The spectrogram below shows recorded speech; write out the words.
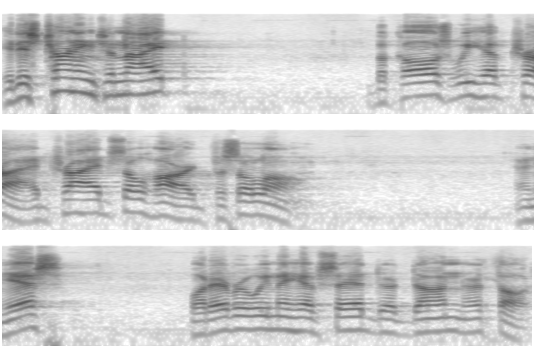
It is turning tonight because we have tried, tried so hard for so long. And yes, whatever we may have said or done or thought,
